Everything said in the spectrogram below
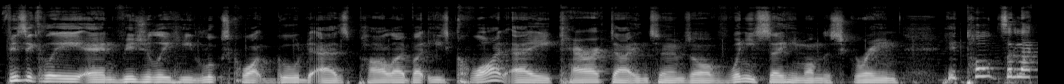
Physically and visually, he looks quite good as Paolo, but he's quite a character in terms of when you see him on the screen, he talks like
